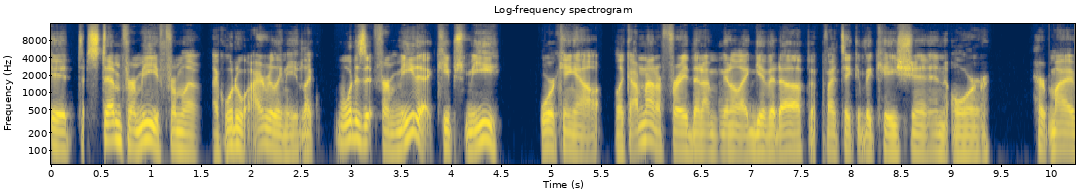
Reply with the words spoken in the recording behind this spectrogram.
it stemmed for me from like, like, what do I really need? Like, what is it for me that keeps me working out? Like, I'm not afraid that I'm going to like give it up if I take a vacation or hurt my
